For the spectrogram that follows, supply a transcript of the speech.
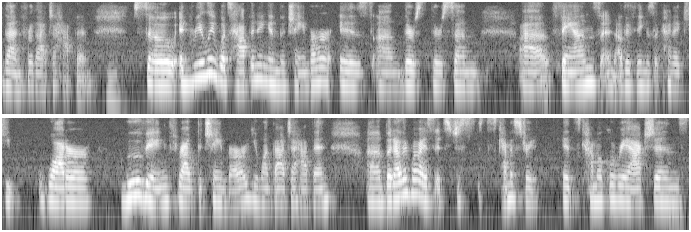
then for that to happen. Hmm. So, and really, what's happening in the chamber is um, there's there's some uh, fans and other things that kind of keep water moving throughout the chamber. You want that to happen, uh, but otherwise, it's just it's chemistry. It's chemical reactions.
